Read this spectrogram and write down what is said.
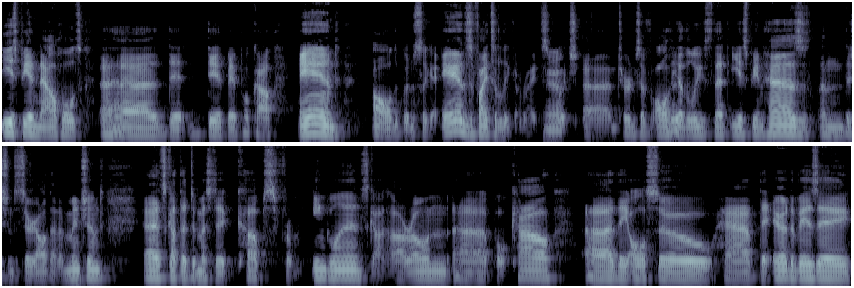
ESPN now holds uh, the DFB Pokal and all the Bundesliga and Zweite Liga rights, yeah. which uh, in terms of all the yeah. other leagues that ESPN has, in addition to Serie A that I mentioned, uh, it's got the domestic cups from England. It's got our own uh, Pokal. Uh, they also have the Eredivisie,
